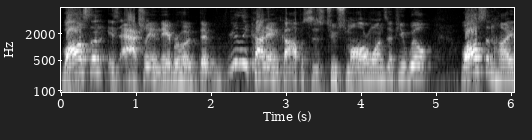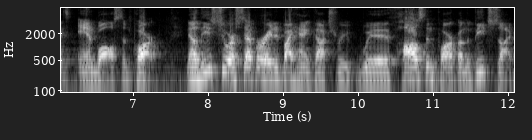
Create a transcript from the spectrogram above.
Wollaston is actually a neighborhood that really kind of encompasses two smaller ones, if you will, Wollaston Heights and Wollaston Park. Now these two are separated by Hancock Street with Wollaston Park on the beach side.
